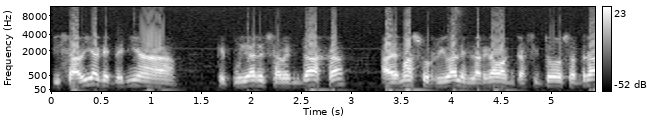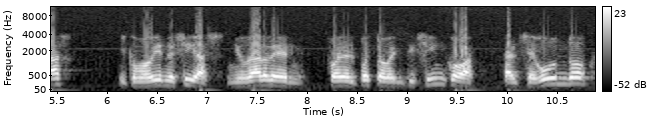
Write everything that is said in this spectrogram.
y sabía que tenía que cuidar esa ventaja, además sus rivales largaban casi todos atrás y como bien decías, New Garden fue del puesto 25 hasta el segundo.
